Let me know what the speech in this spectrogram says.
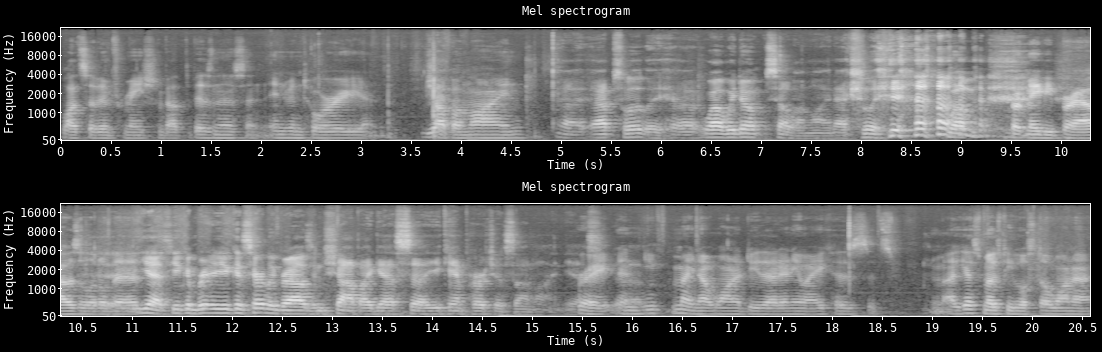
lots of information about the business and inventory and shop online. Uh, absolutely. Uh, well, we don't sell online, actually. Well, but maybe browse a little bit. yes, you can. You can certainly browse and shop. I guess uh, you can't purchase online. Yes. Right, Uh, and you might not want to do that anyway because it's. I guess most people still want to.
